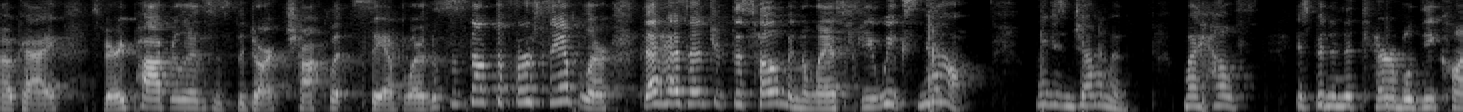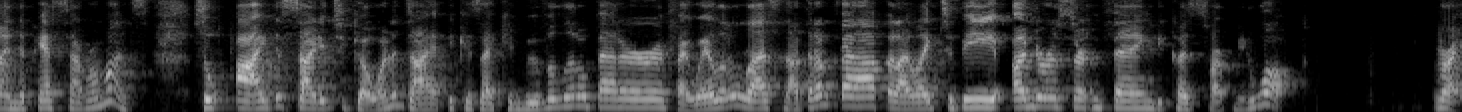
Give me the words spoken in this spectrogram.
Okay, it's very popular. This is the dark chocolate sampler. This is not the first sampler that has entered this home in the last few weeks. Now, ladies and gentlemen, my health has been in a terrible decline the past several months. So I decided to go on a diet because I can move a little better if I weigh a little less. Not that I'm fat, but I like to be under a certain thing because it's hard for me to walk. Right.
